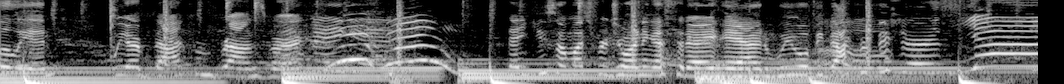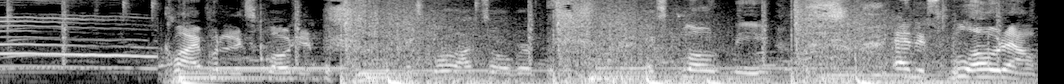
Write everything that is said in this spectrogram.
Lillian. We are back from Brownsburg. Thank you so much for joining us today, and we will be back for Fishers. Yeah! Clyde put an explosion. Explode October. Explode me. And explode out.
